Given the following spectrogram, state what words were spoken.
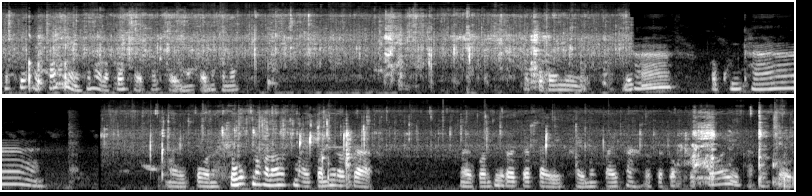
ถ้าเป็นของข้าแห้งขนาดเราก็ใส่ข้าวใส่ลงไปนะคะนาะก็จะได้ไม่ไม่ค่ะขอบคุณค่ะใหม่ก่อนซุปนะคะเนาะใหม่ก่อนที่เราจะหม่ก่อนที่เราจะใส่ไข่ลงไปค่ะ เราจะต้องค่อยๆค่ะค่อย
